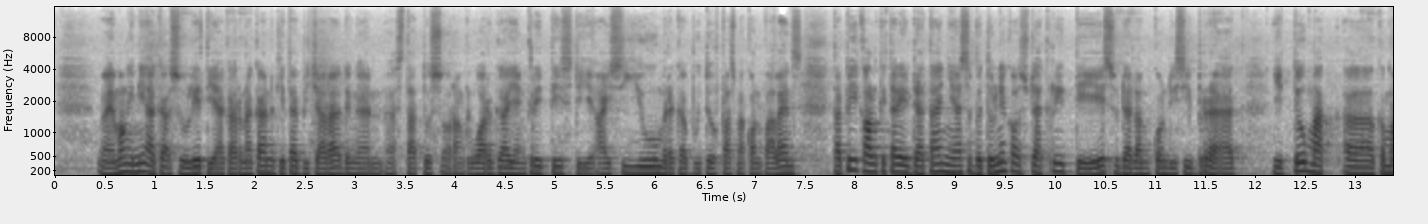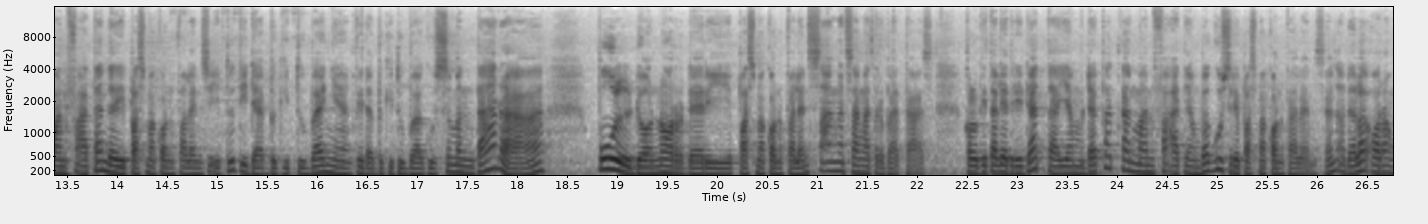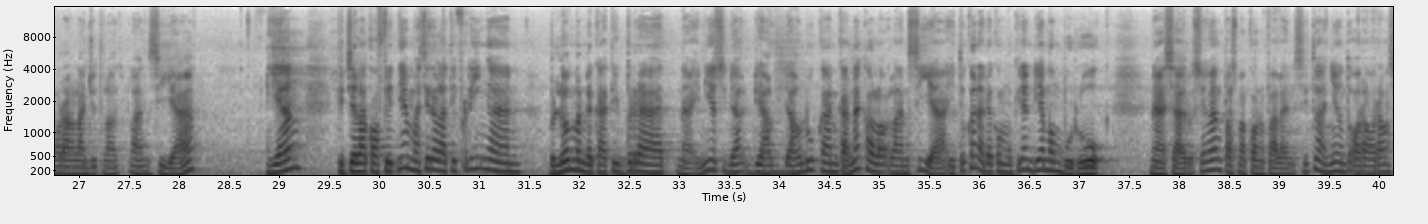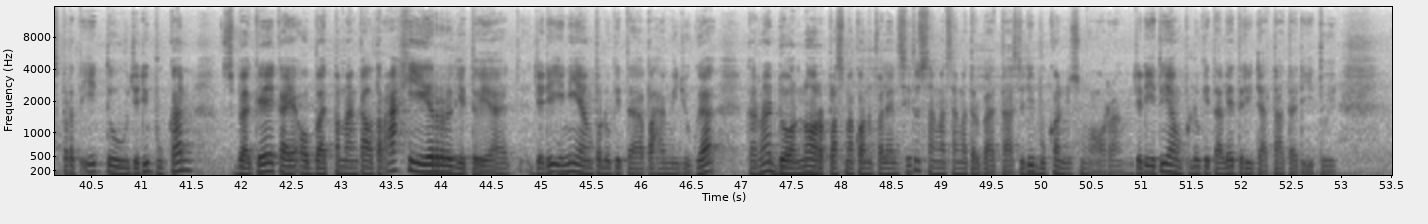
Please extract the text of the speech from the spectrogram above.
Memang ini agak sulit ya karena kan kita bicara dengan uh, status orang keluarga yang kritis di ICU, mereka butuh plasma konvalens. Tapi kalau kita lihat datanya sebetulnya kalau sudah kritis, sudah dalam kondisi berat, itu mak, uh, kemanfaatan dari plasma konvalensi itu tidak begitu banyak, tidak begitu bagus. Sementara pool donor dari plasma konvalens sangat-sangat terbatas. Kalau kita lihat dari data yang mendapatkan manfaat yang bagus dari plasma konvalens adalah orang-orang lanjut lansia yang gejala COVID-nya masih relatif ringan, belum mendekati berat. Nah, ini sudah didahulukan karena kalau lansia itu kan ada kemungkinan dia memburuk. Nah, seharusnya memang plasma konvalensi itu hanya untuk orang-orang seperti itu. Jadi bukan sebagai kayak obat penangkal terakhir gitu ya. Jadi ini yang perlu kita pahami juga karena donor plasma konvalensi itu sangat-sangat terbatas. Jadi bukan untuk semua orang. Jadi itu yang perlu kita lihat dari data tadi itu.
